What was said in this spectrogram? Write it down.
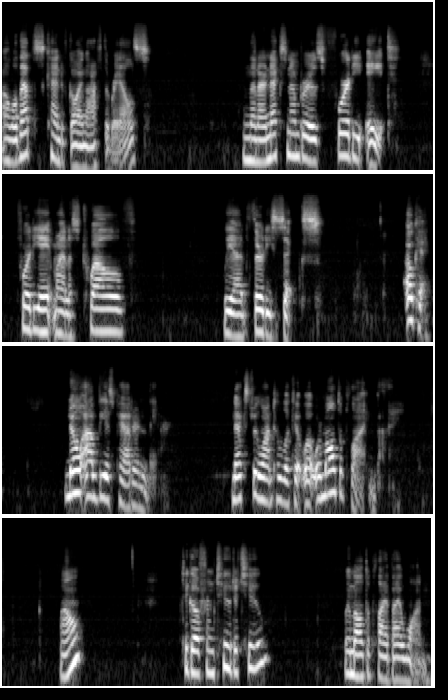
Oh, well, that's kind of going off the rails. And then our next number is 48. 48 minus 12, we add 36. Okay, no obvious pattern there. Next we want to look at what we're multiplying by. Well, to go from 2 to 2, we multiply by 1.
